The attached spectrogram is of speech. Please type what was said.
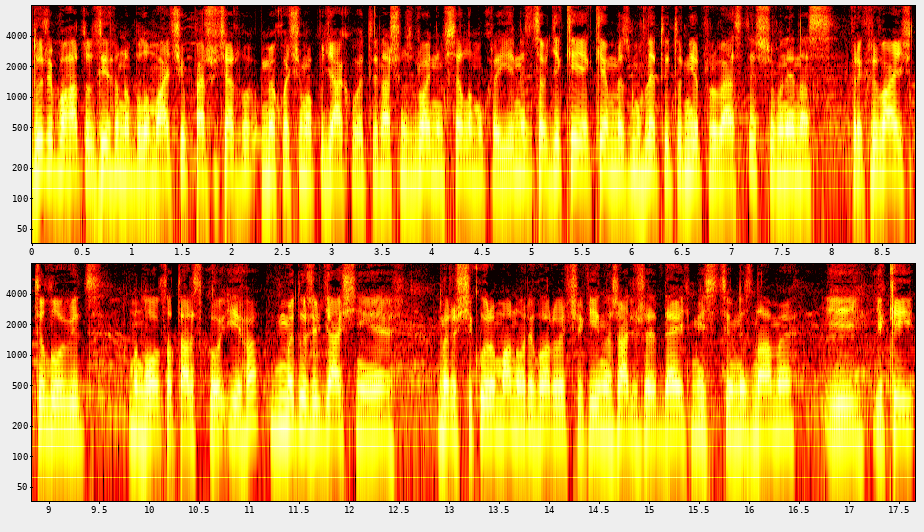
Дуже багато зіграно було матчів. В першу чергу ми хочемо подякувати нашим Збройним силам України, завдяки яким ми змогли той турнір провести, що вони нас прикривають в тилу від монголо-татарського іга. Ми дуже вдячні Мирошчику Роману Григоровичу, який, на жаль, вже 9 місяців не з нами, і який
